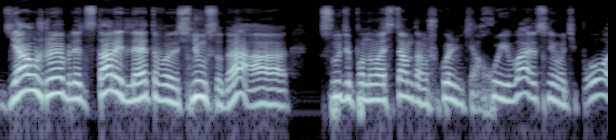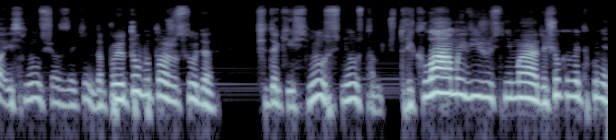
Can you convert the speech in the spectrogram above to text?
я уже, блядь, старый для этого снюса, да, а судя по новостям, там школьники охуевают с него, типа, о, и снюс сейчас закинут. Да по Ютубу тоже судят. Все такие, снюс, снюс, там что-то рекламы, вижу, снимают, еще какая-то хуйня.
